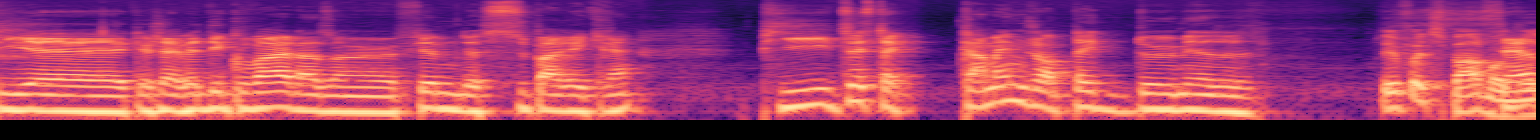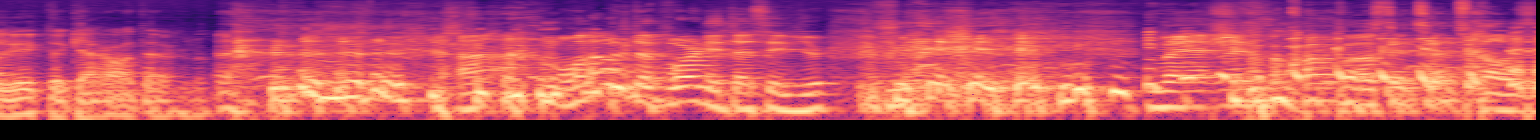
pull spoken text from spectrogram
puis euh, que j'avais découvert dans un film de super écran. Puis, tu sais, c'était quand même genre peut-être 2000. Des fois, tu parles, on dirait que t'as 40 ans. En- en- mon âge de porn est assez vieux. Mais, mais, Pourquoi passer de cette phrase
